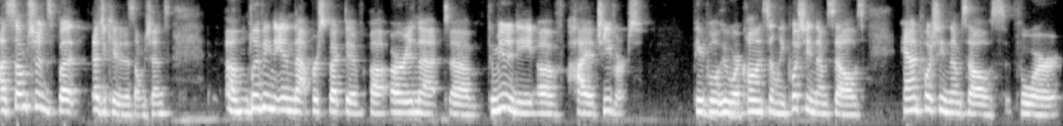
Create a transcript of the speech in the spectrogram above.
assumptions, but educated assumptions. Um, living in that perspective uh, or in that um, community of high achievers, people who are constantly pushing themselves and pushing themselves for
